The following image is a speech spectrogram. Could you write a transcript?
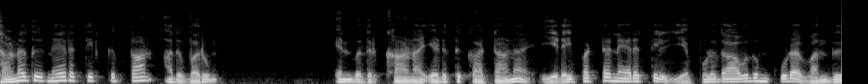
தனது நேரத்திற்குத்தான் அது வரும் என்பதற்கான எடுத்துக்காட்டான இடைப்பட்ட நேரத்தில் எப்பொழுதாவதும் கூட வந்து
